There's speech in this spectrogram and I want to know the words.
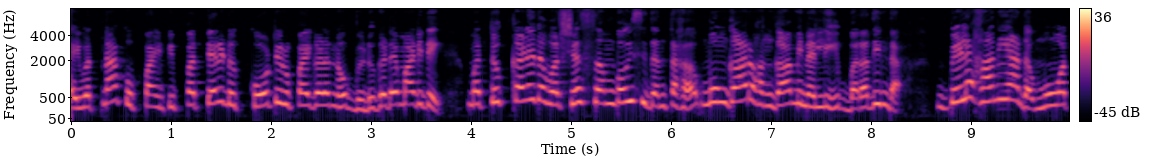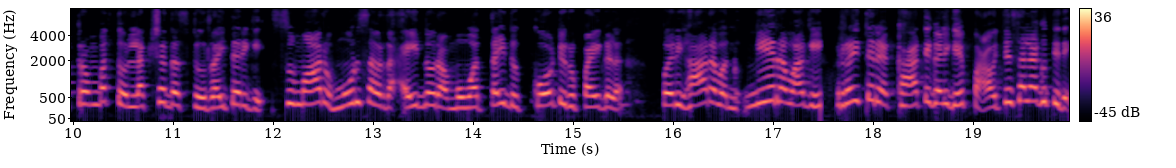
ಐವತ್ನಾಲ್ಕು ಪಾಯಿಂಟ್ ಇಪ್ಪತ್ತೆರಡು ಕೋಟಿ ರೂಪಾಯಿಗಳನ್ನು ಬಿಡುಗಡೆ ಮಾಡಿದೆ ಮತ್ತು ಕಳೆದ ವರ್ಷ ಸಂಭವಿಸಿದಂತಹ ಮುಂಗಾರು ಹಂಗಾಮಿನಲ್ಲಿ ಬರದಿಂದ ಬೆಳೆ ಹಾನಿಯಾದ ಮೂವತ್ತೊಂಬತ್ತು ಲಕ್ಷದಷ್ಟು ರೈತರಿಗೆ ಸುಮಾರು ಮೂರು ಸಾವಿರದ ಐದುನೂರ ಮೂವತ್ತೈದು ಕೋಟಿ ರೂಪಾಯಿಗಳ ಪರಿಹಾರವನ್ನು ನೇರವಾಗಿ ರೈತರ ಖಾತೆಗಳಿಗೆ ಪಾವತಿಸಲಾಗುತ್ತಿದೆ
